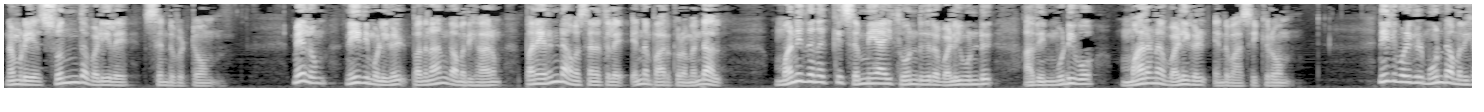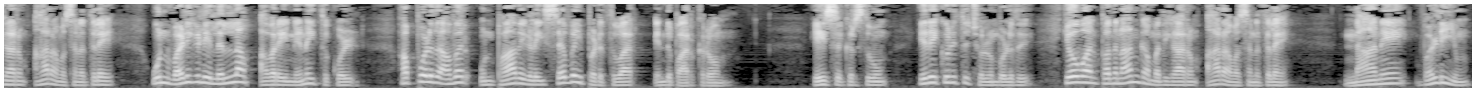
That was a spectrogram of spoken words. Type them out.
நம்முடைய சொந்த வழியிலே சென்று விட்டோம். மேலும் நீதிமொழிகள் பதினான்காம் அதிகாரம் பனிரெண்டாம் வசனத்தில் என்ன பார்க்கிறோம் என்றால் மனிதனுக்கு செம்மையாய் தோன்றுகிற வழி உண்டு அதன் முடிவோ மரண வழிகள் என்று வாசிக்கிறோம். நீதிமொழிகள் மூன்றாம் அதிகாரம் ஆறாம் வசனத்திலே உன் வழிகளிலெல்லாம் அவரை நினைத்துக்கொள் அப்பொழுது அவர் உன் பாதைகளை செவ்வைப்படுத்துவார் என்று பார்க்கிறோம். இயேசு கிறிஸ்துவும் இதை குறித்து சொல்லும் பொழுது யோவான் பதினான்காம் அதிகாரம் ஆறாம் வசனத்திலே நானே வழியும்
